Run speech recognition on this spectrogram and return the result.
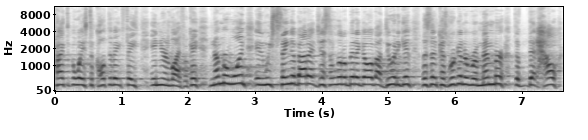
practical ways to cultivate faith in your life, okay? Number one, and we sing about it just a little bit ago about do it again. Listen, because we're going to remember the, that how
